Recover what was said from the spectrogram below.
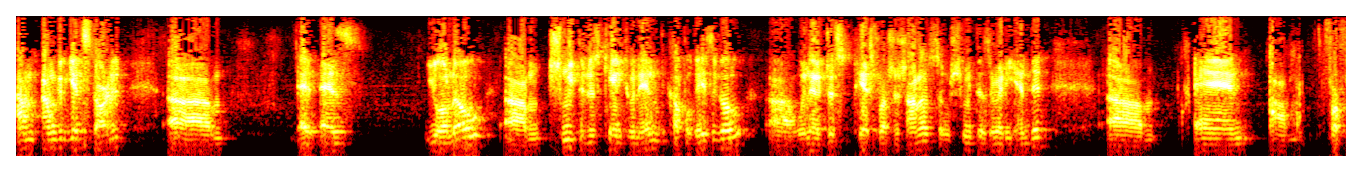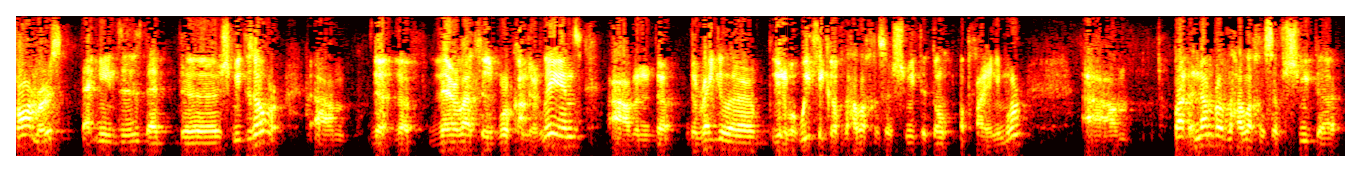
I'm, I'm going to get started. Um, as you all know, um, Shemitah just came to an end a couple days ago. Uh, when it just passed Rosh Hashanah, so Shemitah's already ended. Um, and um, for farmers, that means is that the Shemitah's over. Um, the, the, they're allowed to work on their lands, um, and the, the regular, you know, what we think of the halachas of Shemitah don't apply anymore. Um, but a number of the halachas of Shemitah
